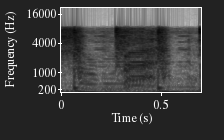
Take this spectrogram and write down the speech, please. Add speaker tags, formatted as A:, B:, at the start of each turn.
A: from back.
